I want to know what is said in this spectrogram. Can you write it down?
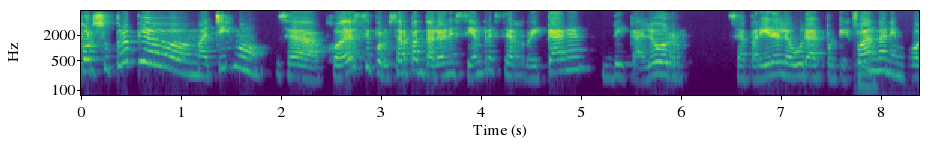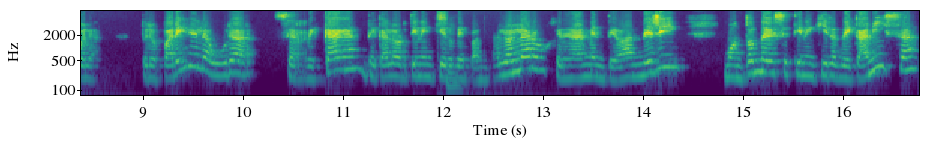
por su propio machismo, o sea, joderse por usar pantalones siempre, se recagan de calor, o sea, para ir a laburar, porque después andan en bola, pero para ir a laburar se recagan de calor, tienen que ir de pantalón largo, generalmente van de jean, un montón de veces tienen que ir de camisa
